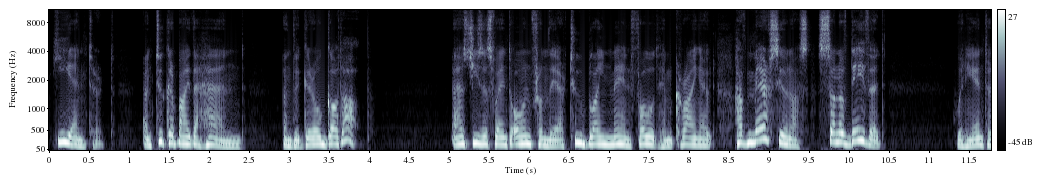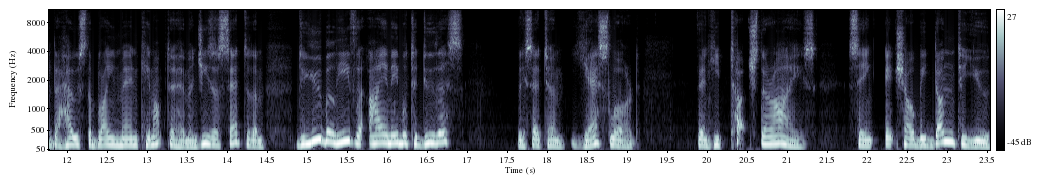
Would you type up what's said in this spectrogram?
he entered and took her by the hand, and the girl got up. As Jesus went on from there, two blind men followed him, crying out, Have mercy on us, son of David! When he entered the house, the blind men came up to him, and Jesus said to them, Do you believe that I am able to do this? They said to him, Yes, Lord. Then he touched their eyes saying, It shall be done to you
